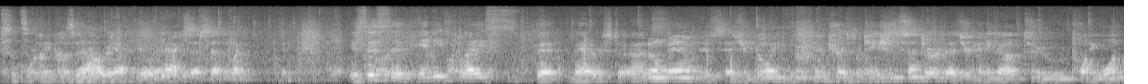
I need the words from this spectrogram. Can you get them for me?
Since Because now they have to be able to access that pipe. Is this in any place that matters to us? No, ma'am, it's as you're going through the transportation center, as you're heading out to 21,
